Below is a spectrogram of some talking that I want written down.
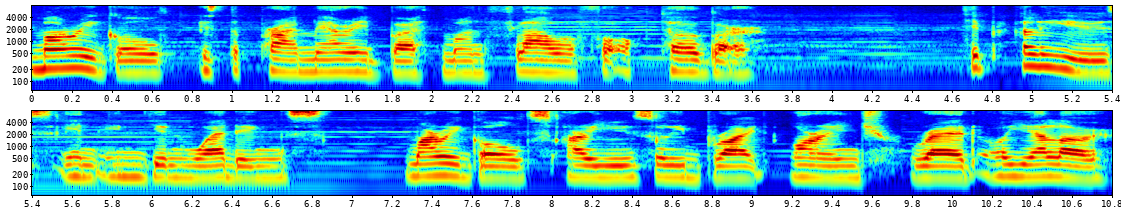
Marigold is the primary birth month flower for October. Typically used in Indian weddings, marigolds are usually bright orange, red, or yellow.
